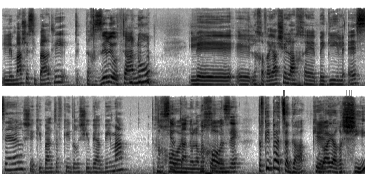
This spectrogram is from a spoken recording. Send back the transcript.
למה שסיפרת לי, ת- תחזירי אותנו אה, לחוויה שלך בגיל עשר, שקיבלת תפקיד ראשי בהבימה. תכניסי נכון, אותנו למקום נכון. הזה. תפקיד בהצגה, כן. הוא לא היה ראשי,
